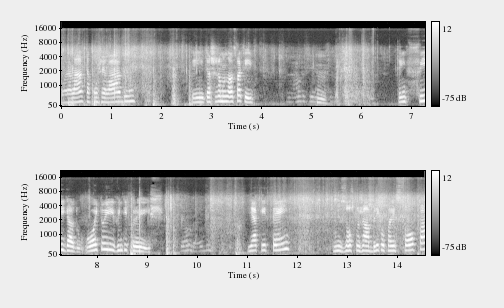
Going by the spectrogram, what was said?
bora lá, tá congelado. Tem, tá chamando nós pra aqui. Hum. Tem fígado, R$ 8,23. E aqui tem uns ossos que eu já abri, que eu falei sopa.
